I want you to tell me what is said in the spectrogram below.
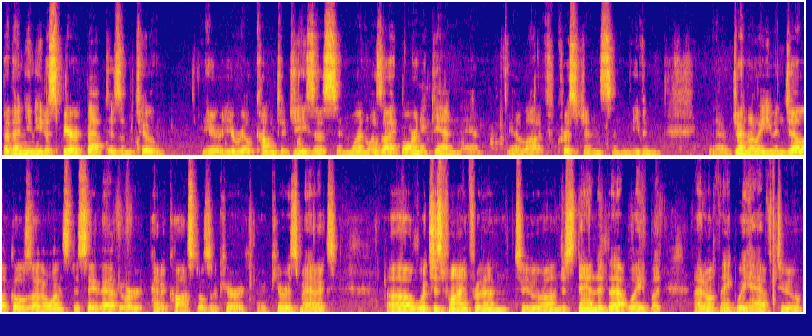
but then you need a spirit baptism too. You're, you will come to Jesus, and when was I born again? And you know, a lot of Christians and even uh, generally evangelicals are the ones to say that, or Pentecostals or char- or charismatics, uh, which is fine for them to understand it that way. But I don't think we have to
